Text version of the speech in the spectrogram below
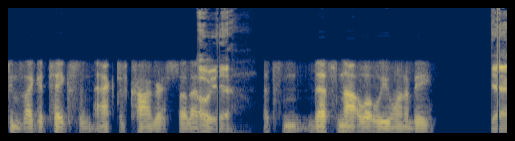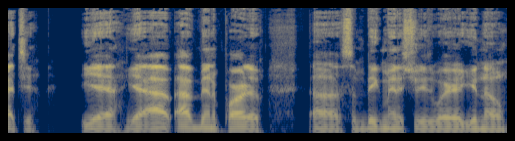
seems like it takes an act of Congress. So that's oh yeah, that's that's not what we want to be. Gotcha. Yeah, yeah. I, I've been a part of uh, some big ministries where you know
